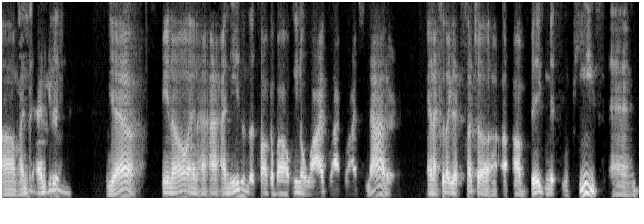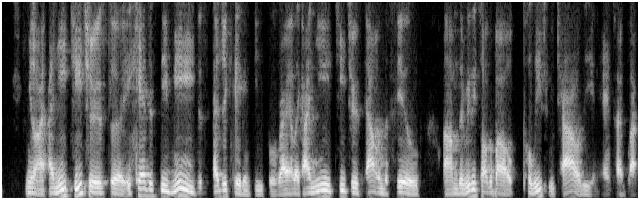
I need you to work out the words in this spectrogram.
Um, I, I need yeah, you know, and I, I need them to talk about, you know, why Black Lives Matter. And I feel like that's such a, a, a big missing piece. And you know, I, I, need teachers to, it can't just be me just educating people, right? Like I need teachers out in the field um, to really talk about police brutality and anti-black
